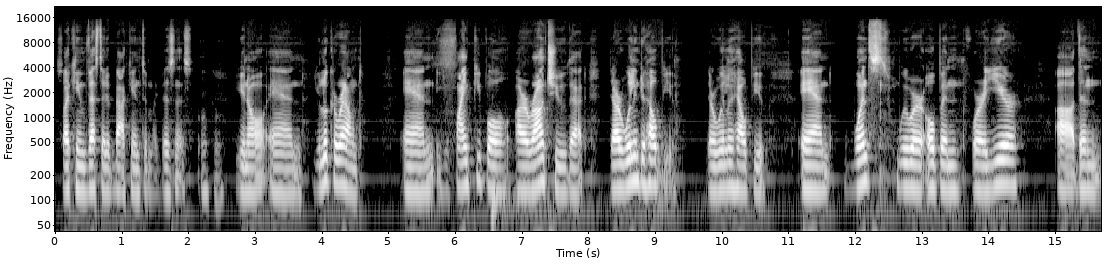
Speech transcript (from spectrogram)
so I can invest it back into my business. You know, and you look around, and you find people are around you that they are willing to help you. They're willing to help you, and once we were open for a year, uh, then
